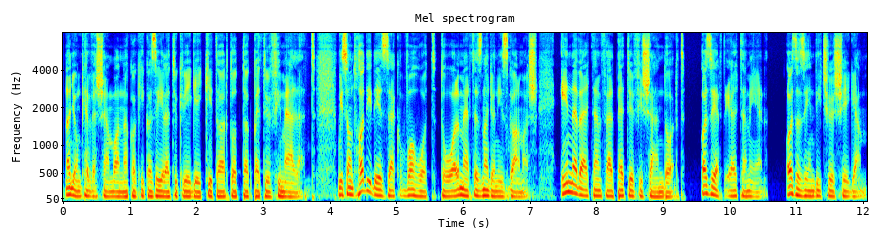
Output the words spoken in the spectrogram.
Nagyon kevesen vannak, akik az életük végéig kitartottak Petőfi mellett. Viszont hadd idézzek Vahottól, mert ez nagyon izgalmas. Én neveltem fel Petőfi Sándort. Azért éltem én. Az az én dicsőségem.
